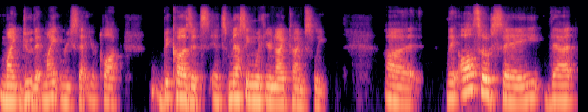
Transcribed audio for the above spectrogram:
might do that, might reset your clock because it's, it's messing with your nighttime sleep. Uh, they also say that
